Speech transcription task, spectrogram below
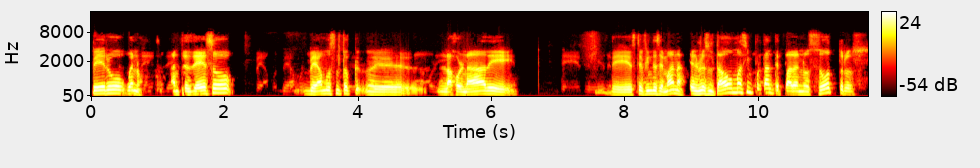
Pero bueno, antes de eso, veamos un toque eh, la jornada de, de este fin de semana. El resultado más importante para nosotros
